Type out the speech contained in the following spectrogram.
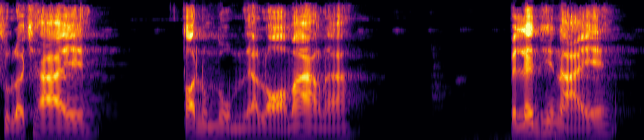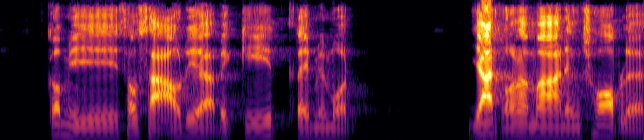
สุรชัยตอนหนุ่มๆเนี่ยหล่อมากนะ เป็นเล่นที่ไหน ก็มีสาวๆเดียไปกรีดเต็มไปหมด ญาติของเรามาเนี่ยชอบเลย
